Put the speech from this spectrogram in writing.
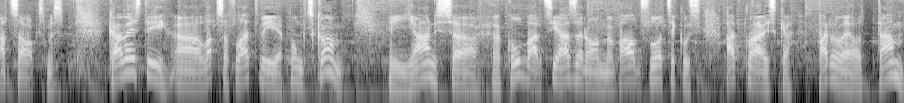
atsauksmes. Kā vēstīja lapsaflatvija.com, Jānis Kulbārds, Azerona valdes loceklis, atklājis, ka paralēli tam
